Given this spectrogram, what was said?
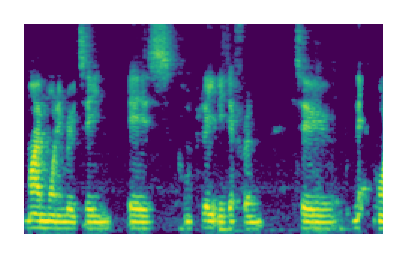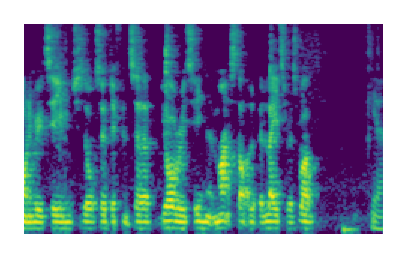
My morning routine is completely different to Nick's morning routine, which is also different to your routine that might start a little bit later as well. Yeah,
